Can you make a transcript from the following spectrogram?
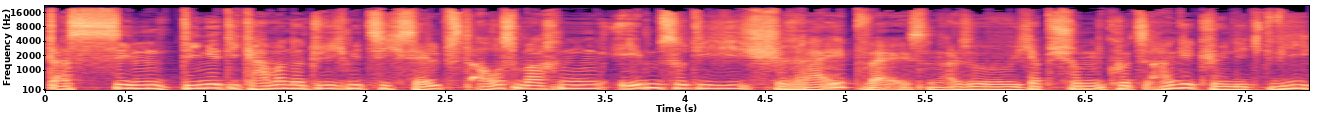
das sind Dinge, die kann man natürlich mit sich selbst ausmachen. Ebenso die Schreibweisen. Also ich habe es schon kurz angekündigt. Wie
